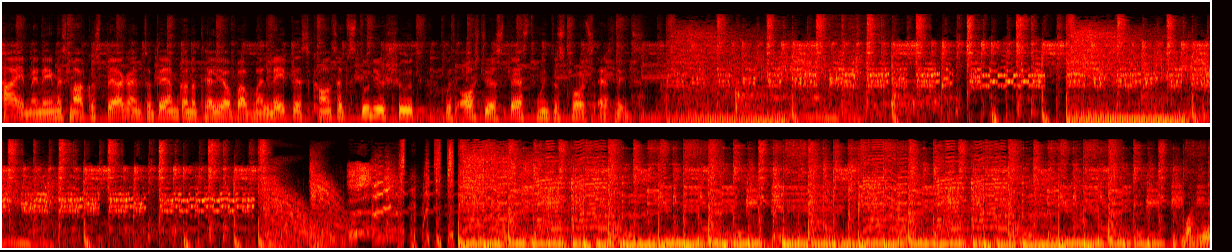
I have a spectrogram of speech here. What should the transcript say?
Hi, my name is Markus Berger and today I'm going to tell you about my latest concept studio shoot with Austria's best winter sports athletes. What we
